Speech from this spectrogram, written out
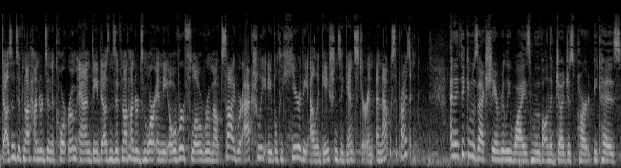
dozens, if not hundreds, in the courtroom and the dozens, if not hundreds more, in the overflow room outside were actually able to hear the allegations against her, and, and that was surprising. And I think it was actually a really wise move on the judge's part because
